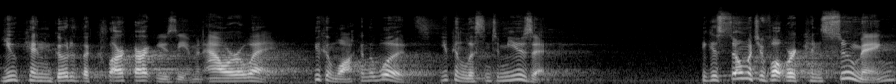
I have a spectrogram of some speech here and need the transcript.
You can go to the Clark Art Museum an hour away. You can walk in the woods. You can listen to music. Because so much of what we're consuming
